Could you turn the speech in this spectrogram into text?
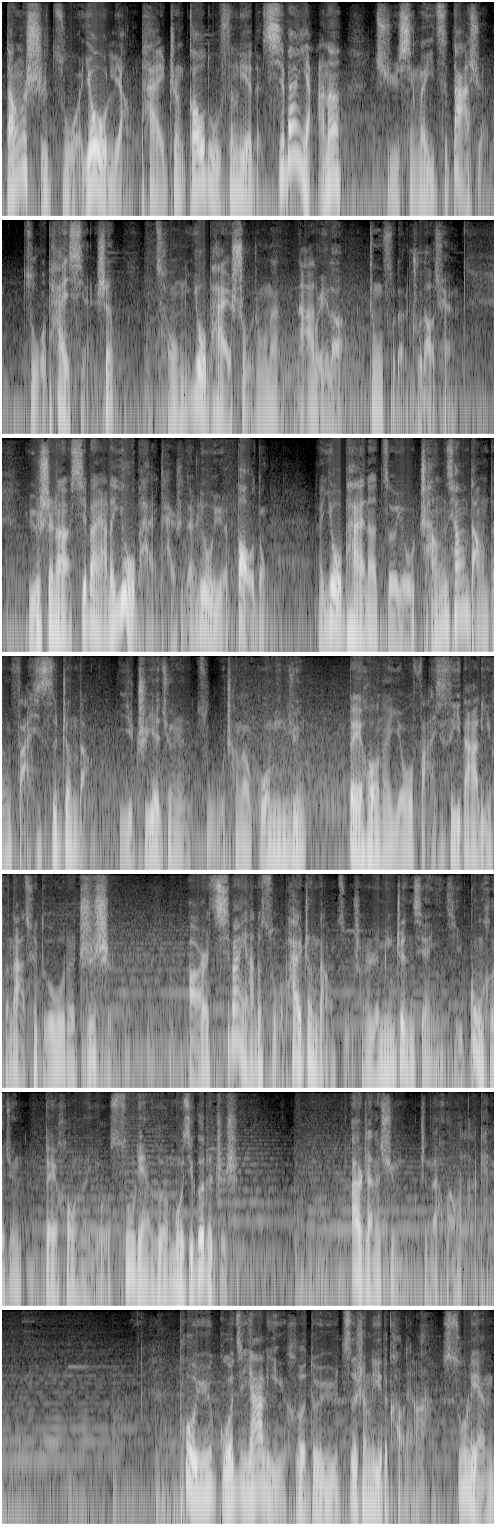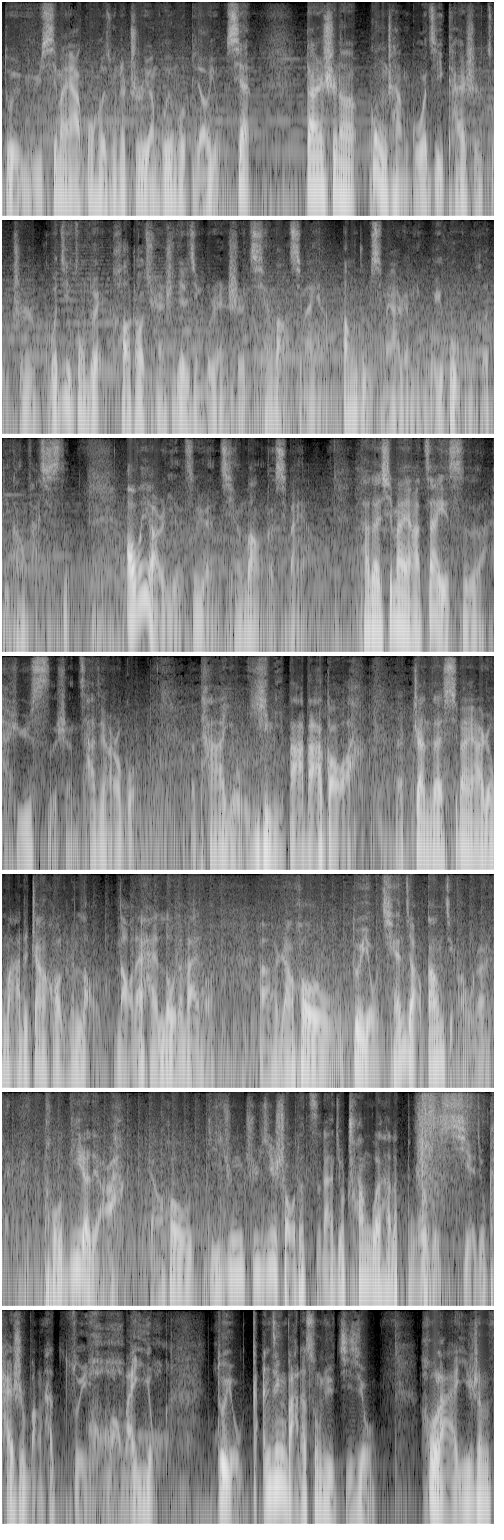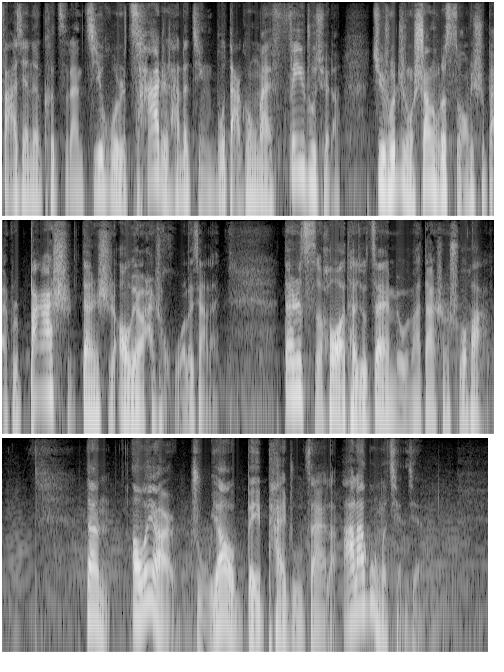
当时左右两派正高度分裂的西班牙呢，举行了一次大选，左派险胜，从右派手中呢拿回了政府的主导权。于是呢，西班牙的右派开始在六月暴动，那右派呢则由长枪党等法西斯政党以及职业军人组成了国民军，背后呢有法西斯意大利和纳粹德国的支持。而西班牙的左派政党组成人民阵线以及共和军，背后呢有苏联和墨西哥的支持。二战的序幕正在缓缓拉开。迫于国际压力和对于自身利益的考量啊，苏联对于西班牙共和军的支援规模比较有限。但是呢，共产国际开始组织国际纵队，号召全世界的进步人士前往西班牙，帮助西班牙人民维护共和，抵抗法西斯。奥威尔也自愿前往了西班牙。他在西班牙再一次与死神擦肩而过。他有一米八八高啊，那站在西班牙人挖的战壕里面，脑脑袋还露在外头啊。然后队友前脚刚紧啊，我这头低着点啊。然后敌军狙击手的子弹就穿过他的脖子，血就开始往他嘴往外涌。队友赶紧把他送去急救。后来医生发现那颗子弹几乎是擦着他的颈部大动脉飞出去的。据说这种伤口的死亡率是百分之八十，但是奥威尔还是活了下来。但是此后啊，他就再也没有办法大声说话了。但奥威尔主要被派驻在了阿拉贡的前线，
